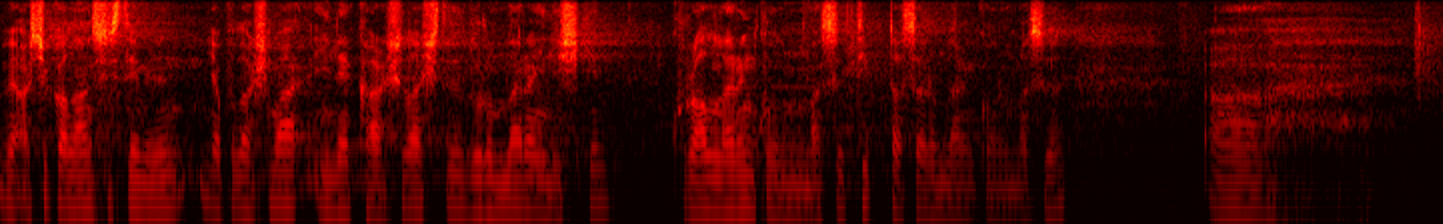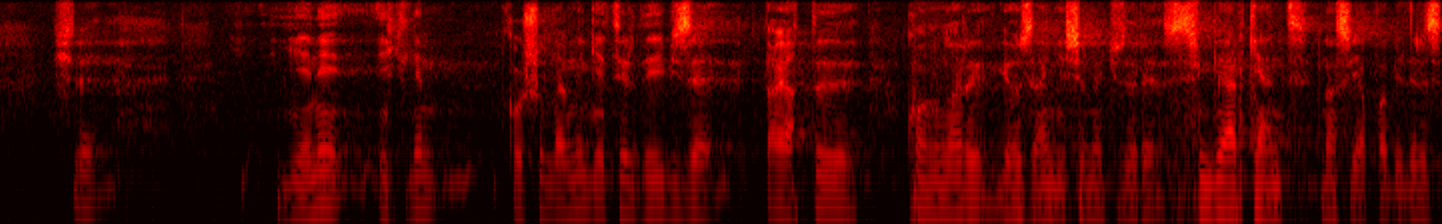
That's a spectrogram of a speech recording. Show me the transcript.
ve açık alan sisteminin yapılaşma ile karşılaştığı durumlara ilişkin kuralların konulması, tip tasarımların konulması, işte yeni iklim koşullarının getirdiği bize dayattığı konuları gözden geçirmek üzere sünger kent nasıl yapabiliriz,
